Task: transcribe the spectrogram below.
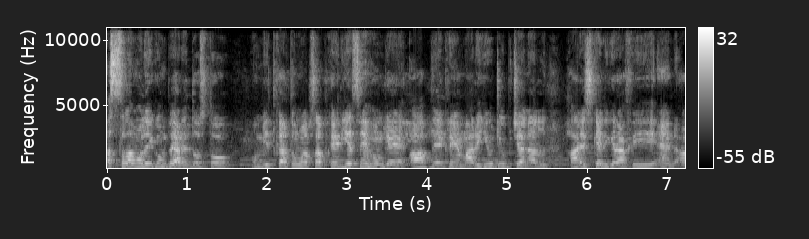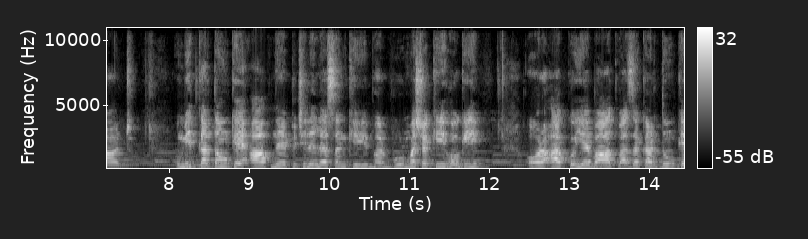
अस्सलाम वालेकुम प्यारे दोस्तों। उम्मीद करता हूँ आप सब खैरियत से होंगे। आप देख रहे हैं हमारे YouTube channel Haris calligraphy and art उम्मीद करता हूँ कि आपने पिछले लेसन की भरपूर मशक की होगी। और आपको यह बात वाजा कर दूँ कि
